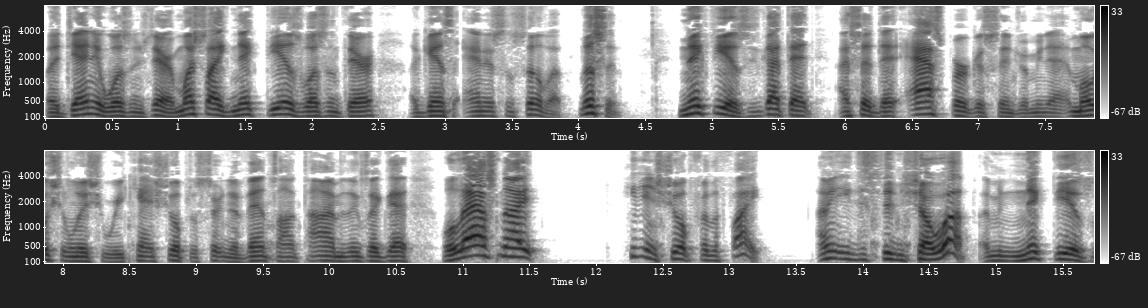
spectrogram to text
but Daniel wasn't there, much like Nick Diaz wasn't there against Anderson Silva. Listen, Nick Diaz, he's got that, I said, that Asperger's syndrome, I mean, that emotional issue where he can't show up to certain events on time and things like that. Well, last night, he didn't show up for the fight. I mean, he just didn't show up. I mean, Nick Diaz,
